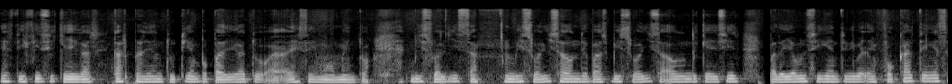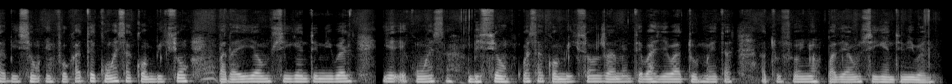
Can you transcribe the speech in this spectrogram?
es difícil que llegas. Estás perdiendo tu tiempo para llegar a ese momento. Visualiza, visualiza dónde vas, visualiza a dónde quieres ir para ir a un siguiente nivel. Enfocarte en esa visión, enfocarte con esa convicción para ir a un siguiente nivel y eh, con esa visión, con esa convicción realmente vas a llevar tus metas, a tus sueños para ir a un siguiente nivel.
